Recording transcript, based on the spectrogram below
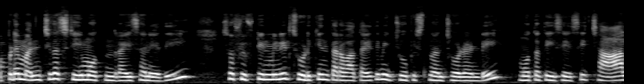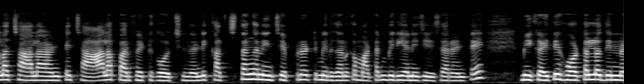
అప్పుడే మంచిగా స్టీమ్ అవుతుంది రైస్ అనేది. సో ఫిఫ్టీన్ మినిట్స్ ఉడికిన తర్వాత అయితే మీకు చూపిస్తున్నాను చూడండి. మూత తీసేసి చాలా చాలా అంటే చాలా పర్ఫెక్ట్గా వచ్చిందండి. ఖచ్చితంగా నేను చెప్పినట్టు మీరు కనుక మటన్ బిర్యానీ చేశారంటే మీకైతే హోటల్లో తిన్న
